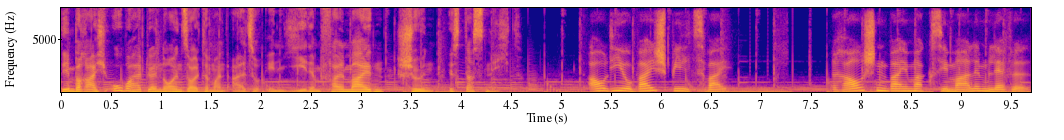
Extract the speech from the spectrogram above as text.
Den Bereich oberhalb der 9 sollte man also in jedem Fall meiden, schön ist das nicht. Audio Beispiel 2 Rauschen bei maximalem Level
